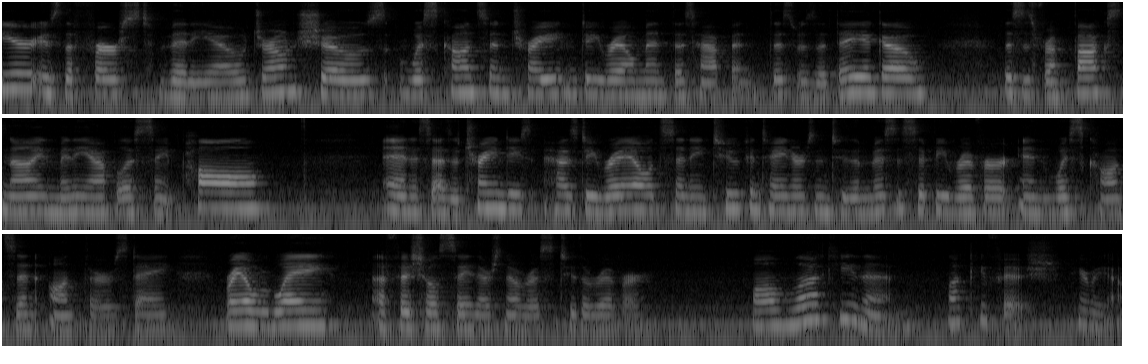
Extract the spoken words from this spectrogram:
here is the first video. Drone shows Wisconsin train derailment. This happened. This was a day ago. This is from Fox 9, Minneapolis, St. Paul. And it says a train de- has derailed, sending two containers into the Mississippi River in Wisconsin on Thursday. Railway officials say there's no risk to the river. Well, lucky then. Lucky fish. Here we go.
